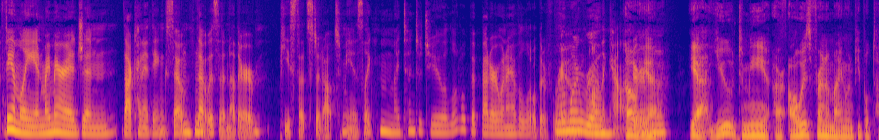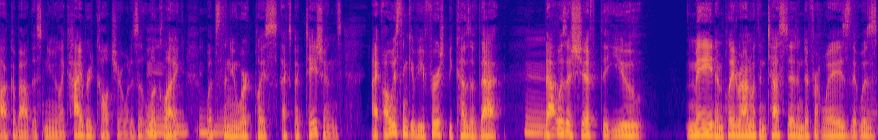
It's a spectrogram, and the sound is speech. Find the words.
family and my marriage and that kind of thing? So mm-hmm. that was another piece that stood out to me is like hmm i tend to do a little bit better when i have a little bit of room, little more on the room. Oh calendar yeah. yeah. You to me are always front of mind when people talk about this new like hybrid culture. What does it look Mm-hmm. like? What's the mm-hmm. new workplace expectations? I always think of you first because of that hmm. that was a shift that you made and played around with and tested in different ways that was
